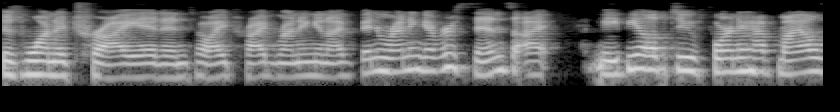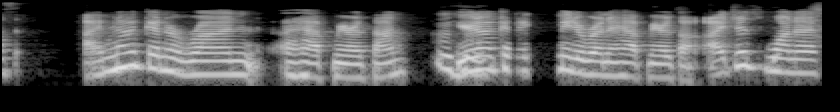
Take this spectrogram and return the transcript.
just want to try it. And so I tried running and I've been running ever since. I, maybe I'll do four and a half miles I'm not going to run a half marathon. Mm-hmm. You're not going to get me to run a half marathon. I just want to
